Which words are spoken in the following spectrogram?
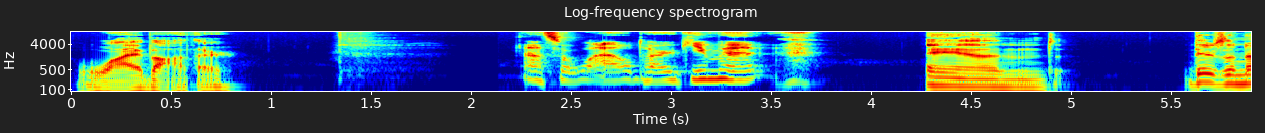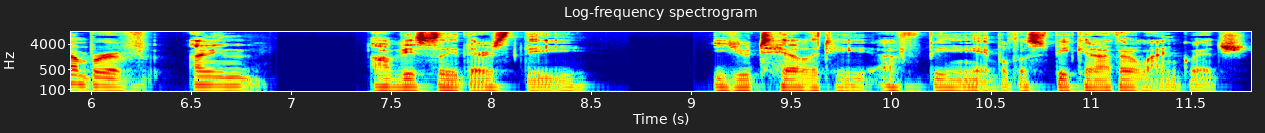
why bother? That's a wild argument. And there's a number of, I mean, obviously there's the utility of being able to speak another language,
